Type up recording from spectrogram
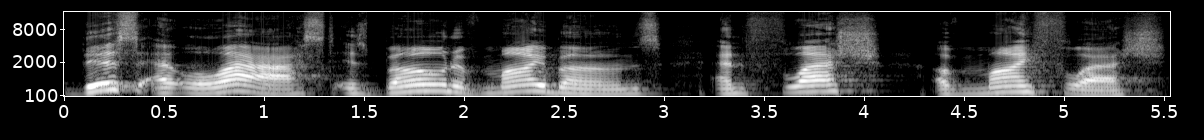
This at last is bone of my bones and flesh of my flesh.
